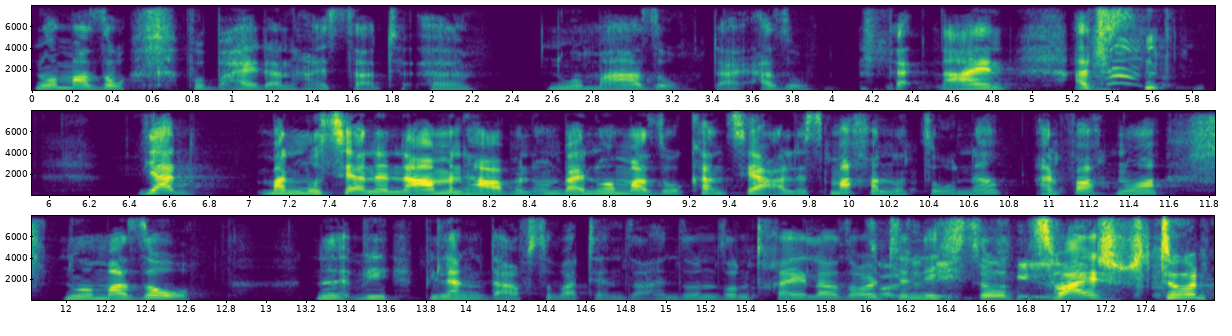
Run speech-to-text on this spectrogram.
nur mal so. Wobei, dann heißt das äh, nur mal so. Da, also, nein. Also, ja, man muss ja einen Namen haben und bei nur mal so kannst du ja alles machen und so, ne? Einfach nur, nur mal so. Ne, wie, wie lange darf sowas denn sein? So, ein- so ein Trailer sollte, Sollte nicht nicht so zwei sein. Stunden,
